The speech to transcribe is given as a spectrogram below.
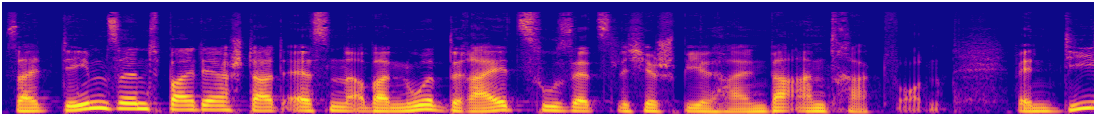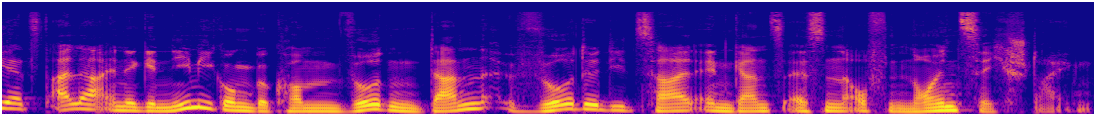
Seitdem sind bei der Stadt Essen aber nur drei zusätzliche Spielhallen beantragt worden. Wenn die jetzt alle eine Genehmigung bekommen würden, dann würde die Zahl in ganz Essen auf 90 steigen.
